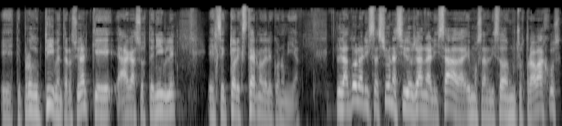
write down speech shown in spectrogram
este, productiva internacional, que haga sostenible el sector externo de la economía. La dolarización ha sido ya analizada, hemos analizado en muchos trabajos,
